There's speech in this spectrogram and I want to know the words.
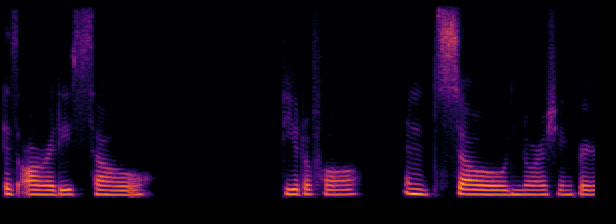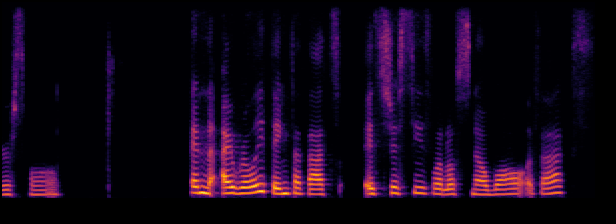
is already so beautiful and so nourishing for your soul. And I really think that that's it's just these little snowball effects.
